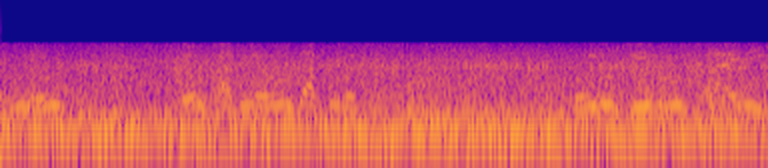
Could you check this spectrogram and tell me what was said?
એવું એવું એવું ખાધું એવું જ આપવું પડશે. કોઈનું નહીં.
